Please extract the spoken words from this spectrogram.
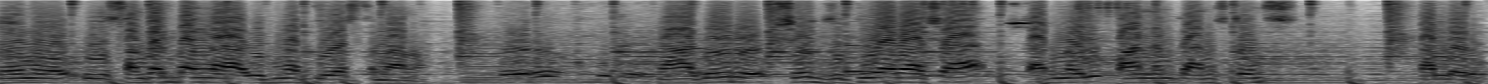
నేను ఈ సందర్భంగా విజ్ఞప్తి చేస్తున్నాను. నా పేరు షేక్ జితియా భాష కర్నూలు పాండం కాన్స్టెన్స్ కల్లూరు.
